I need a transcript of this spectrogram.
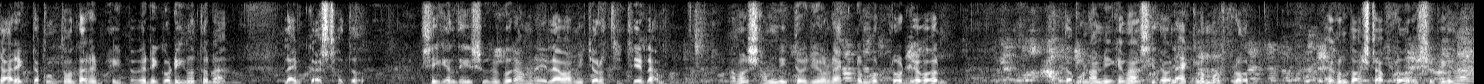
ডাইরেক্ট তখন তোমাদের এইভাবে রেকর্ডিং হতো না লাইভ কাস্ট হতো। সেইখান থেকে শুরু করে আমরা এলাম, আমি চলচ্চিত্রে এলাম। আমার সামনেই তৈরি হলো এক নম্বর ফ্লোর যখন। তখন আমি এখানে আসি, তখন এক নম্বর ফ্লোর এখন দশটা ফ্লোরে শুটিং হয়।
